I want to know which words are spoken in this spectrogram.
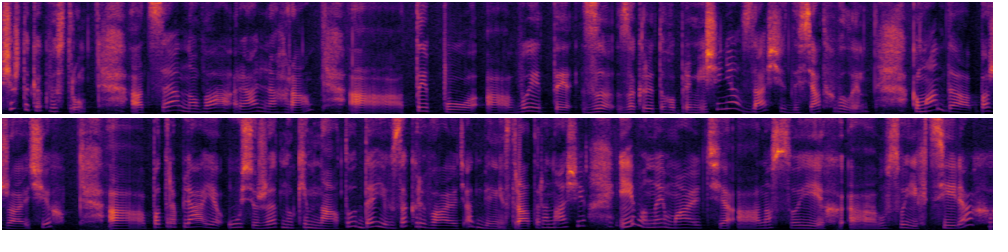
Що ж таке квестру? Це нова реальна гра, типу вийти з закритого приміщення за 60 хвилин. Команда бажаючих потрапляє у сюжетну кімнату, де їх закривають адміністратори наші, і вони мають на своїх у своїх цілях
